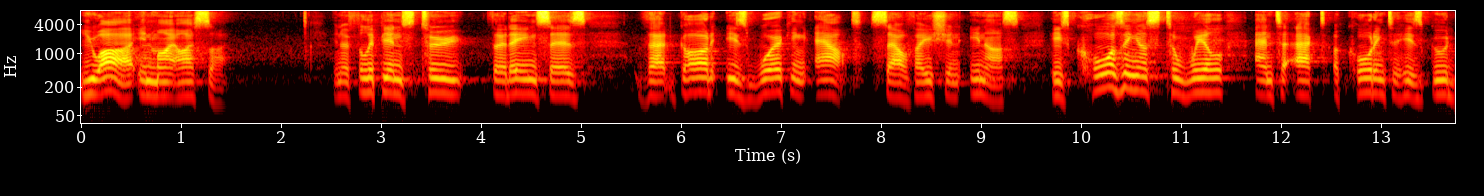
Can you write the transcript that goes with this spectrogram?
you are in my eyesight. You know, Philippians 2:13 says that God is working out salvation in us. He's causing us to will and to act according to his good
